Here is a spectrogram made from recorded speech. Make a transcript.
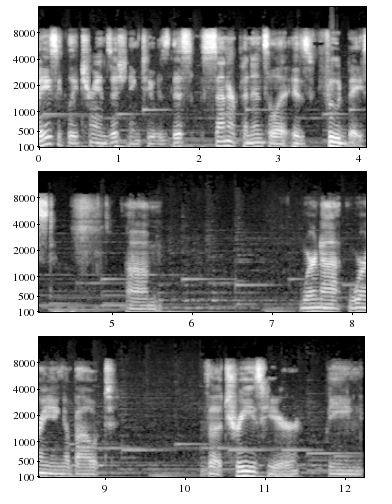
basically transitioning to is this center peninsula is food-based. Um, we're not worrying about the trees here being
